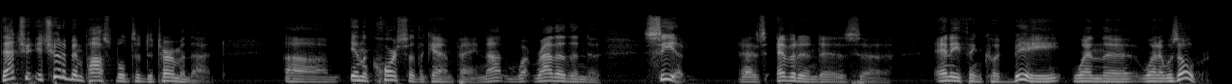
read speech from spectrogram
That should, it should have been possible to determine that um, in the course of the campaign, not what, rather than to see it as evident as uh, anything could be when the when it was over.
